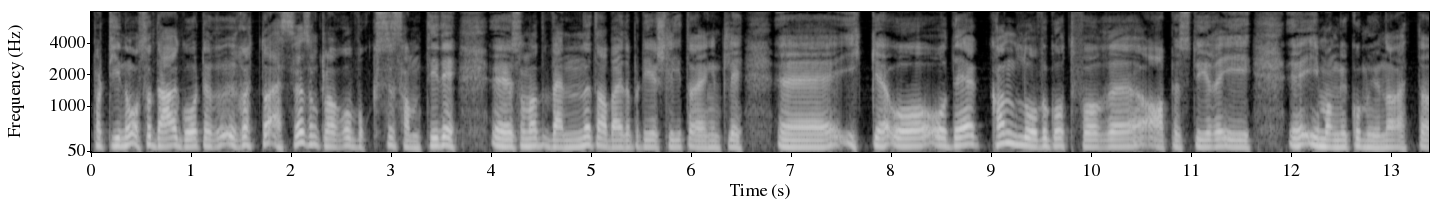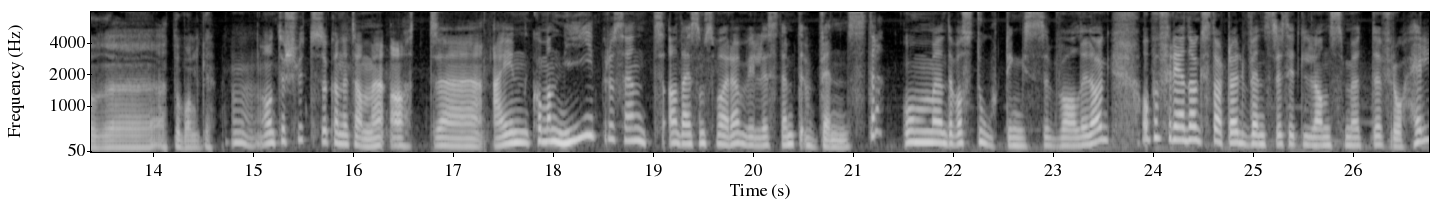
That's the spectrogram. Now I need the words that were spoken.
partiene også der går til Rødt og SV, som klarer å vokse samtidig. Sånn at vennene til Arbeiderpartiet sliter egentlig ikke. Og, og det kan love godt for Ap-styret i, i mange kommuner etter Eh, etter valget. Mm, og til slutt så kan jeg ta med at 1,9 eh, av de som svarer, ville stemt Venstre om det var stortingsvalg i dag. Og på fredag starter Venstre sitt landsmøte fra Hell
